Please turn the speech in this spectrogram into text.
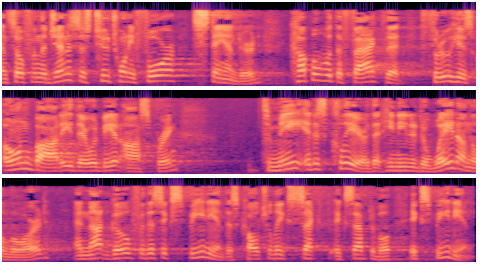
And so from the Genesis 2.24 standard, coupled with the fact that through his own body there would be an offspring, to me it is clear that he needed to wait on the Lord and not go for this expedient, this culturally accept, acceptable expedient.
